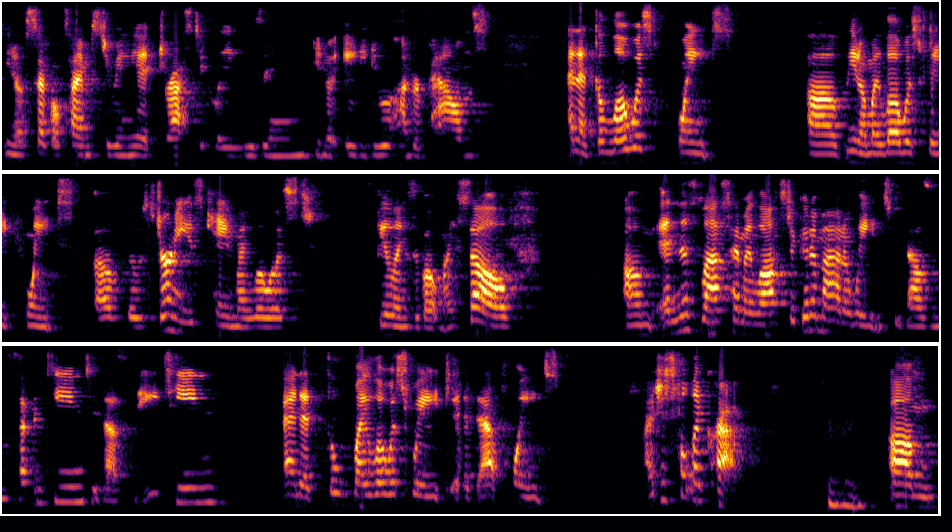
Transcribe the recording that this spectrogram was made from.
you know, several times doing it drastically, losing, you know, 80 to 100 pounds. And at the lowest point, uh, you know, my lowest weight point of those journeys came my lowest feelings about myself. Um, and this last time I lost a good amount of weight in 2017, 2018. And at the, my lowest weight at that point, I just felt like crap. Mhm. Um,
